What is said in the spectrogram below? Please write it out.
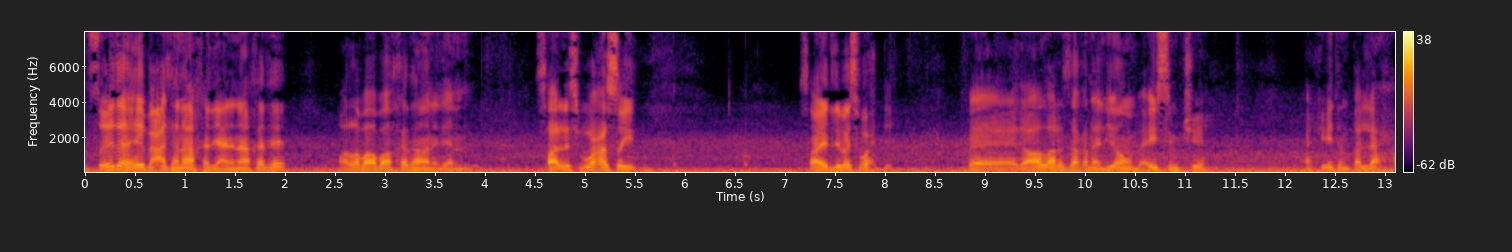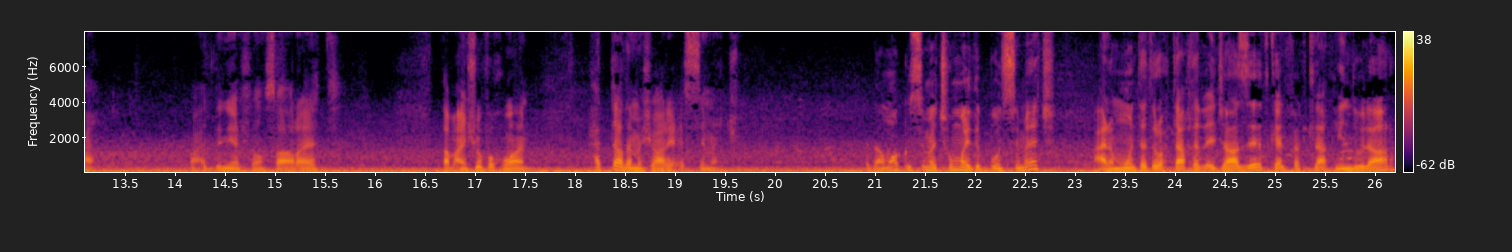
نصيدها هي بعدها ناخذ يعني ناخذها؟ والله بابا أخذها أنا لأن صار لي أسبوع أصيد. صايد لي بس وحدة. فإذا الله رزقنا اليوم بأي سمكة أكيد نطلعها. مع الدنيا شلون صارت؟ طبعا شوفوا إخوان حتى هذا مشاريع السمك. إذا ماكو سمك هم يذبون سمك على مو أنت تروح تاخذ إجازة تكلفك 30 دولار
